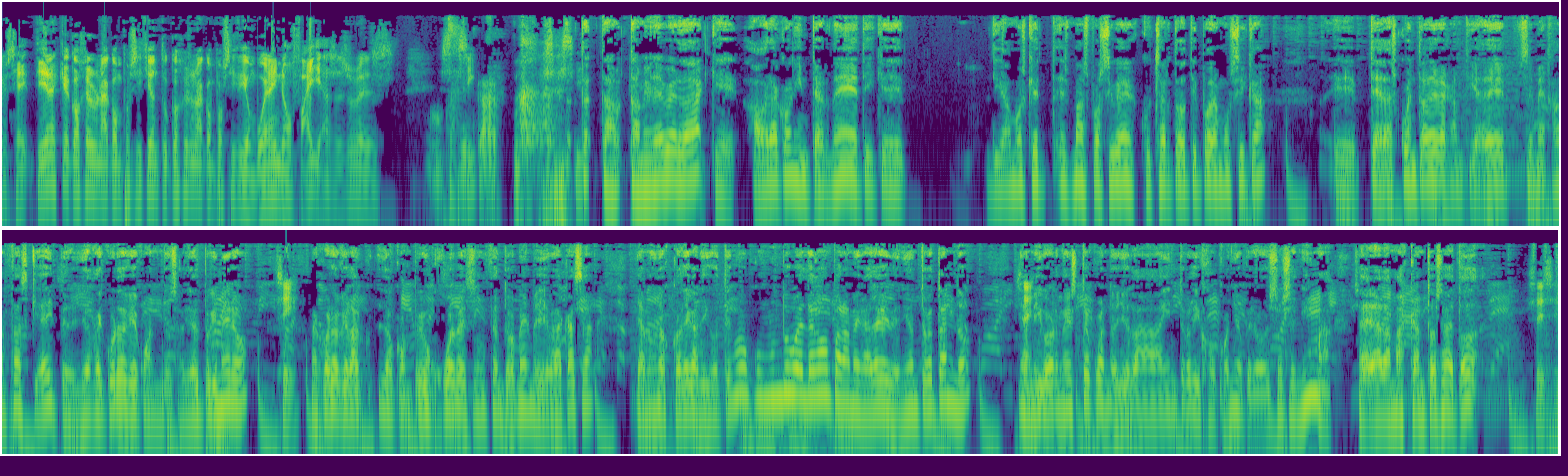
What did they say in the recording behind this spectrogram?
Si tienes que coger una composición, tú coges una composición buena y no fallas. Eso es, es así. Sí, claro. Es así. Ta- ta- También es verdad que ahora con internet y que digamos que es más posible escuchar todo tipo de música, eh, te das cuenta de la cantidad de semejanzas que hay. Pero yo recuerdo que cuando salió el primero, Sí. me acuerdo que la- lo compré un jueves en un centro mail, me llevé a casa, llamé a unos colegas, digo, tengo un Double Dragon para Mega Drive, venían trotando, y Sí. mi amigo Ernesto cuando yo la intro dijo, coño, pero eso es Enigma. O sea, era la más cantosa de todas. Sí, sí.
